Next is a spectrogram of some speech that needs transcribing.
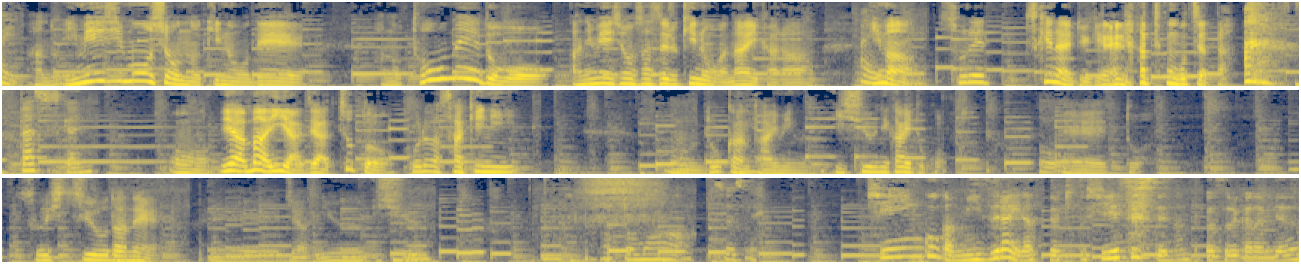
いあの、イメージモーションの機能で、あの、透明度をアニメーションさせる機能がないから、今、それつけないといけないなって思っちゃった。確かに。うん。いや、まあいいや。じゃあ、ちょっと、これは先に、うん、どっかのタイミング、一周に書いとこうえーっと、それ必要だね。えー、じゃあ、入一周あとまあ、そうですね。シーン後が見づらいなって、ちょっと CSS でなんとかするかなみたいな。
